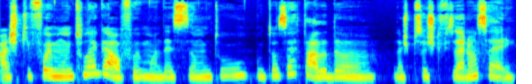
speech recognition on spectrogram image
acho que foi muito legal. Foi uma decisão muito, muito acertada da, das pessoas que fizeram a série.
